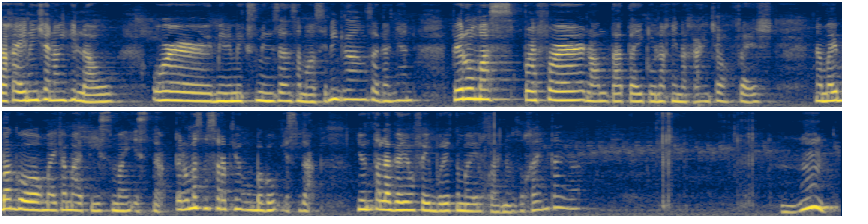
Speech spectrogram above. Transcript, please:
Kakainin siya ng hilaw or minimix minsan sa mga sinigang, sa ganyan. Pero mas prefer ng tatay ko na kinakain siyang fresh na may bagong, may kamatis, may isda. Pero mas masarap yung bagong isda. Yun talaga yung favorite ng mga Ilocano. So, kain tayo. Mm.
